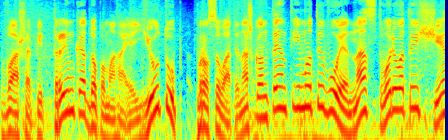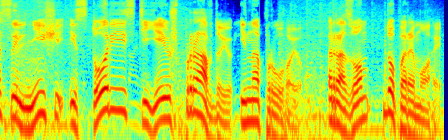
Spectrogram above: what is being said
Ваша підтримка допомагає YouTube просувати наш контент і мотивує нас створювати ще сильніші історії з тією ж правдою і напругою разом до перемоги.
